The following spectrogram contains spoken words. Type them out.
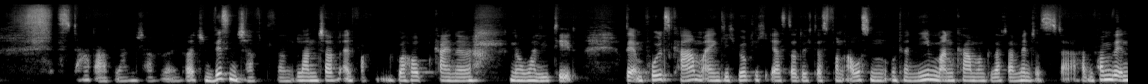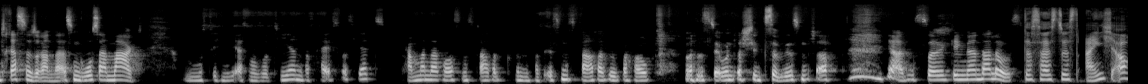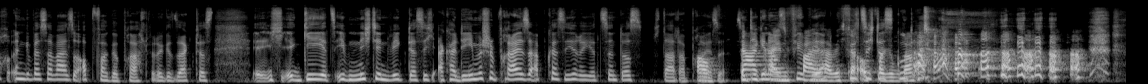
Start-up-Landschaft in der deutschen Wissenschaftslandschaft einfach überhaupt keine Normalität. Der Impuls kam eigentlich wirklich erst dadurch, dass von außen Unternehmen ankamen und gesagt haben, Mensch, das, da haben wir Interesse dran, da ist ein großer Markt musste ich mich erstmal sortieren, was heißt das jetzt? Kann man daraus ein Startup gründen? Was ist ein Startup überhaupt? Was ist der Unterschied zur Wissenschaft? Ja, das äh, ging dann da los. Das heißt, du hast eigentlich auch in gewisser Weise Opfer gebracht, weil du gesagt hast, ich gehe jetzt eben nicht den Weg, dass ich akademische Preise abkassiere, jetzt sind das Startup-Preise. Sind die genauso viel Fall wert? Fühlt sich das gut an?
